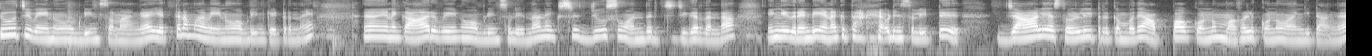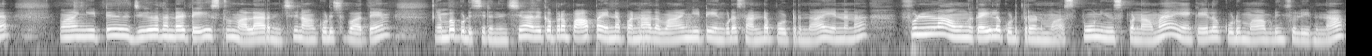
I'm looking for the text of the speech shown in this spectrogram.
சூச்சு வேணும் அப்படின்னு சொன்னாங்க. எத்தனைமா வேணும் அப்படின்னு கேட்டிருந்தேன். எனக்கு ஆறு வேணும் அப்படின்னு சொல்லியிருந்தேன் நெக்ஸ்ட்டு ஜூஸும் வந்துருச்சு ஜிகர்தண்டா எங்கள் இது ரெண்டும் எனக்கு தானே அப்படின்னு சொல்லிட்டு ஜாலியாக சொல்லிகிட்டு இருக்கும்போதே அப்பாவுக்கு ஒன்றும் மகளுக்கு ஒன்றும் வாங்கிட்டாங்க. வாங்கிட்டு ஜீரதண்டா டேஸ்ட்டும் நல்லா இருந்துச்சு நான் குடிச்சு பார்த்தேன். ரொம்ப பிடிச்சிருந்துச்சு. அதுக்கப்புறம் பாப்பா என்ன பண்ணால் அதை வாங்கிட்டு என் கூட சண்டை போட்டிருந்தா. என்னென்னா ஃபுல்லாக அவங்க கையில் கொடுத்துடணுமா? ஸ்பூன் யூஸ் பண்ணாமல் என் கையில் கொடுமா? அப்படின்னு சொல்லியிருந்தா.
